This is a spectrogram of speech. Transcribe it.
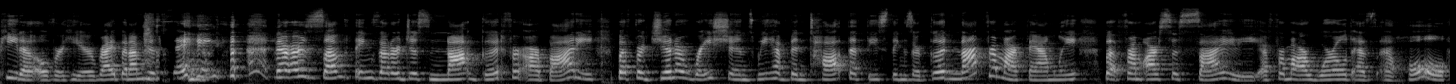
PETA over here, right? But I'm just saying there are some things that are just not good for our body. But for generations, we have been taught that these things are good, not from our family, but from our society, uh, from our world as a whole.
